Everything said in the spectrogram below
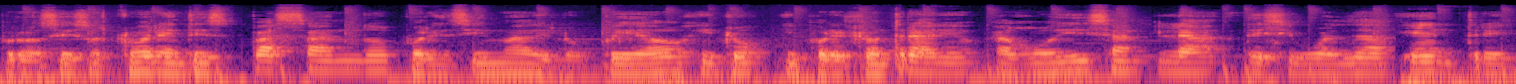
procesos coherentes pasando por encima de lo pedagógico y por el contrario agudizan la desigualdad entre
